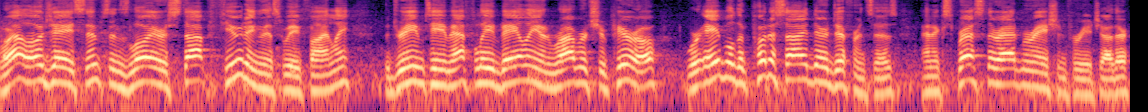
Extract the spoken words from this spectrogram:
Well, O.J. Simpson's lawyers stopped feuding this week, finally. The Dream Team, F. Lee Bailey and Robert Shapiro, were able to put aside their differences and express their admiration for each other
